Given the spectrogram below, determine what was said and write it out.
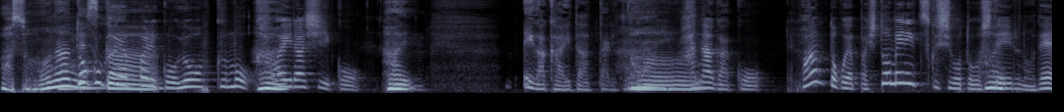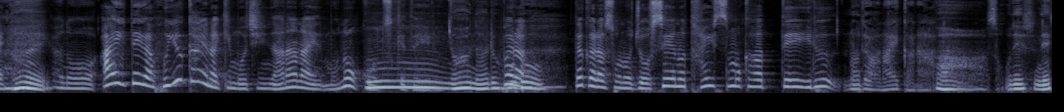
あそうなんですか。どこかやっぱりこう洋服も可愛らしいこう、はい。絵が描いてあったりとか、はい花がこうファンとこうやっぱ人目につく仕事をしているので、はい。あの相手が不愉快な気持ちにならないものをこうつけている。うん。あなるほだからどだからその女性の体質も変わっているのではないかな。ああそうですね。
